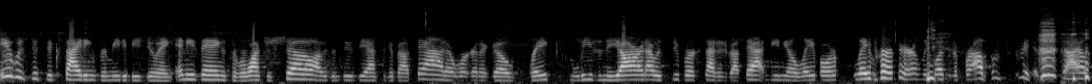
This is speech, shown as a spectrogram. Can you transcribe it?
it was just exciting for me to be doing anything. So we're watching a show. I was enthusiastic about that. Or we're going to go rake leaves in the yard. I was super excited about that. Menial labor, labor apparently wasn't a problem for me as a child.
